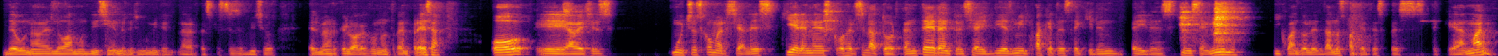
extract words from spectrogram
de una vez lo vamos diciendo, y decimos, mire, la verdad es que este servicio es mejor que lo haga con otra empresa, o eh, a veces muchos comerciales quieren escogerse la torta entera, entonces si hay 10 mil paquetes te quieren pedir es 15 mil, y cuando les dan los paquetes pues te quedan mal.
